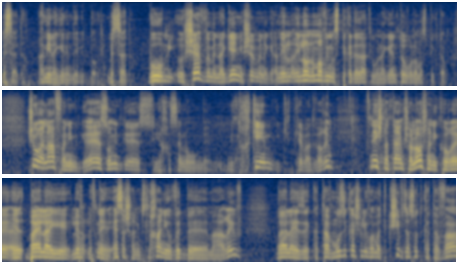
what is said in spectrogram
בסדר, אני אנגן עם דיוויד בואי, בסדר. והוא יושב ומנגן, יושב ומנגן. אני, אני לא, לא מבין מספיק כדי לדעת אם הוא מנגן טוב או לא מספיק טוב. שור ענף, אני מתגייס, הוא מתגייס, יחסינו מתרחקים, כטבע הדברים. לפני שנתיים, שלוש, אני קורא, אה, בא אליי, לפני עשר שנים, סליחה, אני עובד במעריב, בא אליי איזה כתב מוזיקה שלי ואומר, תקשיב, צריך לעשות כתבה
